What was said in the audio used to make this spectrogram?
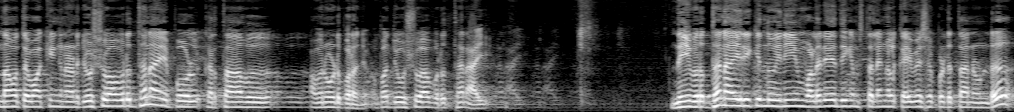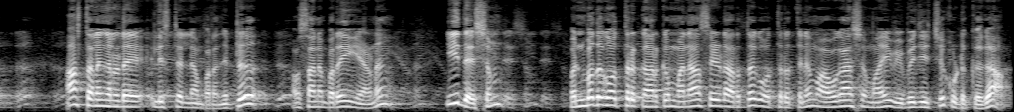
ഒന്നാമത്തെ വാക്യം ഇങ്ങനെയാണ്. ജോഷുവ വൃദ്ധനായപ്പോൾ കർത്താവ് അവനോട് പറഞ്ഞു അപ്പൊ ജോഷുവ വൃദ്ധനായി. നീ വൃദ്ധനായിരിക്കുന്നു ഇനിയും വളരെയധികം സ്ഥലങ്ങൾ കൈവശപ്പെടുത്താനുണ്ട്. ആ സ്ഥലങ്ങളുടെ ലിസ്റ്റ് എല്ലാം പറഞ്ഞിട്ട് അവസാനം പറയുകയാണ് ഈ ദേശം ഒൻപത് ഗോത്രക്കാർക്കും മനാസയുടെ അർദ്ധഗോത്രത്തിനും അവകാശമായി വിഭജിച്ച് കൊടുക്കുക.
